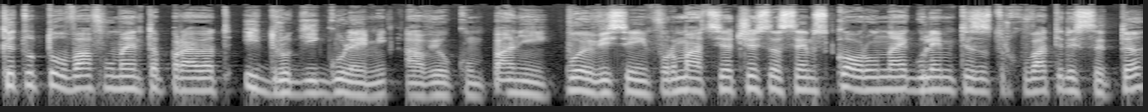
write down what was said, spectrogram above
като това в момента правят и други големи авиокомпании. Появи се информация, че съвсем скоро най-големите застрахователи света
